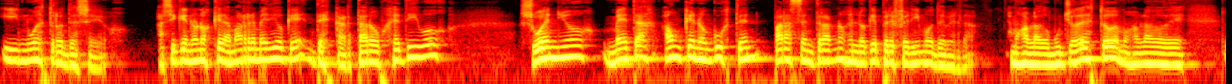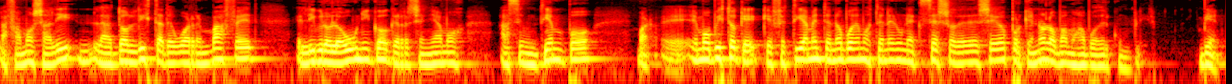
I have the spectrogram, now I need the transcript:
y nuestros deseos. Así que no nos queda más remedio que descartar objetivos, sueños, metas, aunque nos gusten, para centrarnos en lo que preferimos de verdad. Hemos hablado mucho de esto, hemos hablado de la famosa las dos listas de Warren Buffett, el libro Lo Único que reseñamos hace un tiempo. Bueno, eh, hemos visto que, efectivamente no podemos tener un exceso de deseos porque no los vamos a poder cumplir. Bien,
